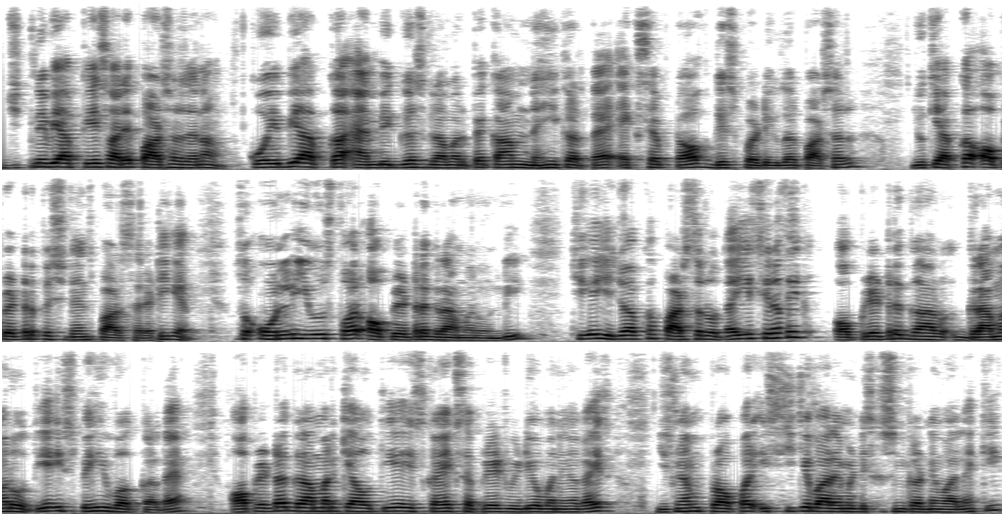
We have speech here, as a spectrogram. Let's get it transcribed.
जितने भी आपके सारे पार्सल्स हैं ना, कोई भी आपका एम्बिगस ग्रामर पे काम नहीं करता है except of this particular parser जो कि आपका ऑपरेटर प्रेसिडेंस पार्सर है, ठीक है? So only use for operator grammar only ठीक है? ये जो आपका पार्सर होता है, ये सिर्फ़ एक ऑपरेटर ग्रामर होती है, इस पर ही वर्क करता है। ऑपरेटर ग्रामर क्या होती है? इसका एक सेपरेट वीडियो बनेगा गाइज़ जिसमें हम प्रॉपर इसी के बारे में डिस्कशन करने वाले हैं कि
